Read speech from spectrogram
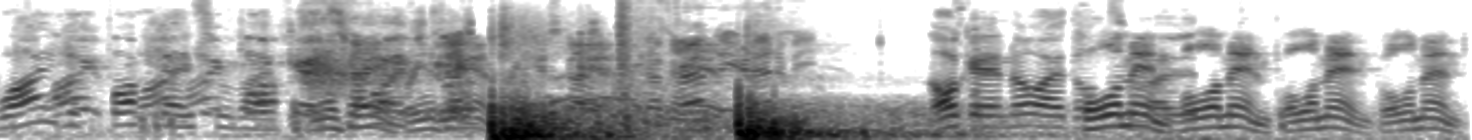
Why the fuck I survived? Bring this guy in, bring this guy in, bring this guy in. Bring this guy Friendly in. enemy? Okay, no, I don't. Pull him in, pull him in, pull him in, pull him in.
